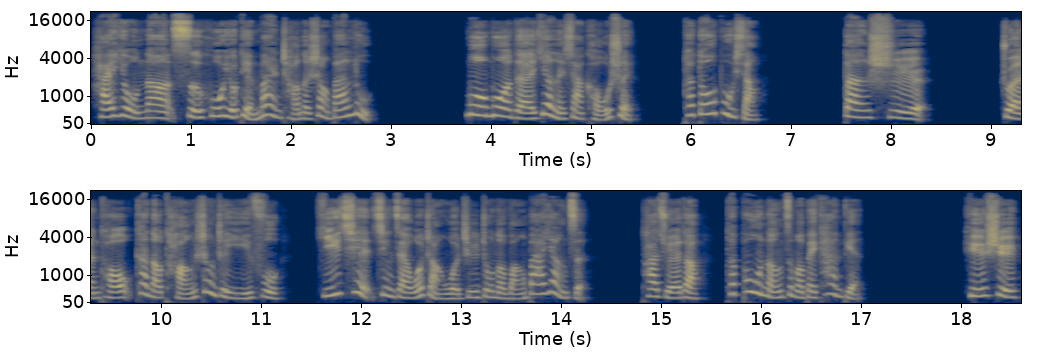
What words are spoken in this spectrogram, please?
还有那似乎有点漫长的上班路，默默的咽了下口水。他都不想，但是转头看到唐胜这一副一切尽在我掌握之中的王八样子，他觉得。他不能这么被看扁，于是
